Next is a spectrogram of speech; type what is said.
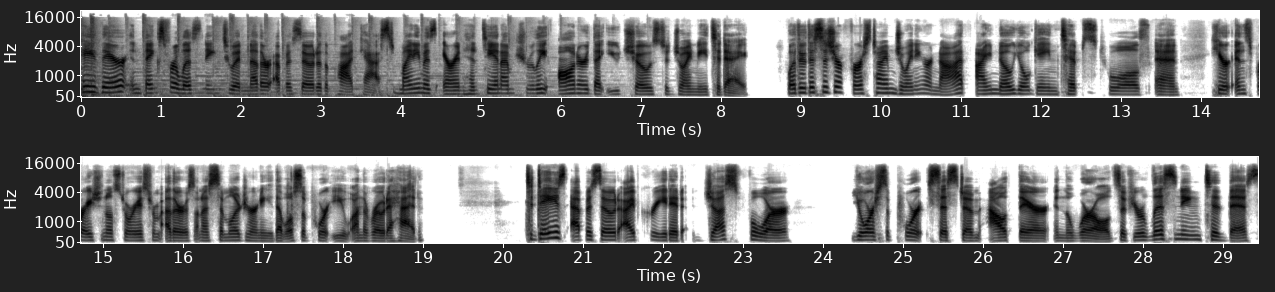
Hey there, and thanks for listening to another episode of the podcast. My name is Erin Hente, and I'm truly honored that you chose to join me today. Whether this is your first time joining or not, I know you'll gain tips, tools, and hear inspirational stories from others on a similar journey that will support you on the road ahead. Today's episode I've created just for your support system out there in the world. So if you're listening to this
